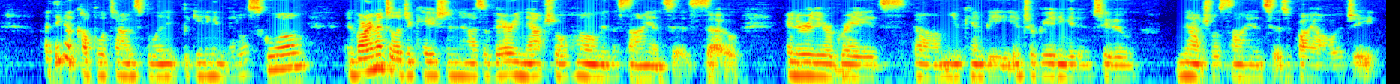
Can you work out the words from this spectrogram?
I think, a couple of times beginning in middle school. Environmental education has a very natural home in the sciences. So, in earlier grades, um, you can be integrating it into natural sciences, biology.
